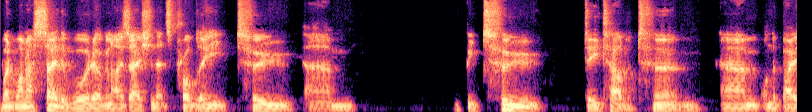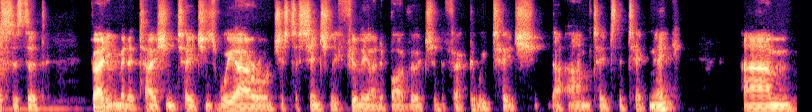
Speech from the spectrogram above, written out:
when, when I say the word organization, that's probably too, um, be too detailed a term um, on the basis that Vedic meditation teachers, we are all just essentially affiliated by virtue of the fact that we teach, uh, um, teach the technique. Um,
